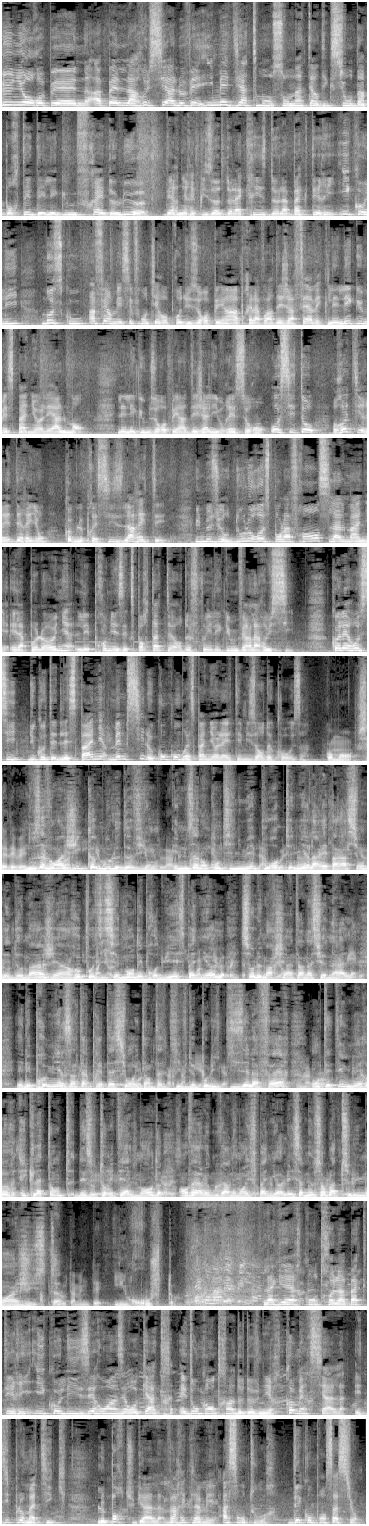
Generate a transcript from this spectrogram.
L'Union européenne appelle la Russie à lever immédiatement son interdiction d'importer des légumes frais de l'UE. Dernier épisode de la crise de la bactérie E. coli, Moscou a fermé ses frontières aux produits européens après l'avoir déjà fait avec les légumes espagnols et allemands. Les légumes européens déjà livrés seront aussitôt retirés des rayons, comme le précise l'arrêté. Une mesure douloureuse pour la France, l'Allemagne et la Pologne, les premiers exportateurs de fruits et légumes vers la Russie. Colère aussi du côté de l'Espagne, même si le concombre espagnol a été mis hors de cause. Nous avons agi comme nous le devions et nous allons continuer pour obtenir la réparation des dommages et un repositionnement des produits espagnols sur le marché international. Et les premières interprétations et tentatives de politiser l'affaire ont été une erreur éclatante des autorités allemandes envers le gouvernement espagnol et ça me semble absolument injuste. La guerre contre la bactérie E. coli 0104 est donc en train de devenir commerciale et diplomatique. Le Portugal va réclamer à son tour des compensations.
